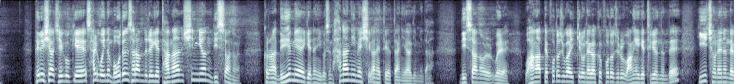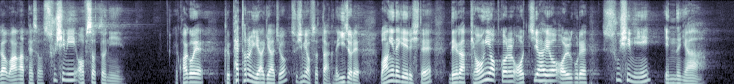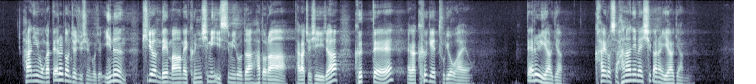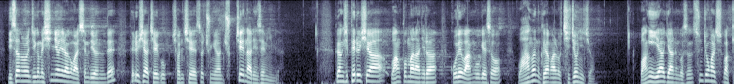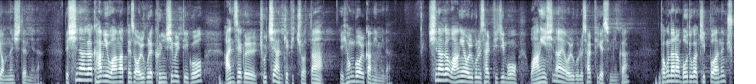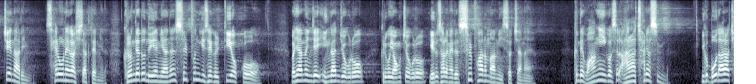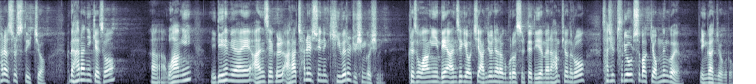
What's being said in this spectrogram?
페르시아 제국에 살고 있는 모든 사람들에게 당한 신년 니스아놀. 그러나 느헤미야에게는 이것은 하나님의 시간의 때였다는 이야기입니다. 니스아놀 외왕 앞에 포도주가 있기로 내가 그 포도주를 왕에게 드렸는데 이 전에는 내가 왕 앞에서 수심이 없었더니 과거에 그 패턴을 이야기하죠. 수심이 없었다. 근데 이절에 왕이 내게 이르시되 내가 병이 없거늘 어찌하여 얼굴에 수심이 있느냐. 하나님이 뭔가 때를 던져 주시는 거죠. 이는 필연 내 마음에 근심이 있음이로다 하더라. 다 같이 시작. 그때 내가 크게 두려워하여 때를 이야기합니다. 카이로스 하나님의 시간을 이야기합니다. 니사노는 지금의 신년이라고 말씀드렸는데 페르시아 제국 전체에서 중요한 축제 날인 셈입니다. 그 당시 페르시아 왕뿐만 아니라 고대 왕국에서 왕은 그야말로 지존이죠. 왕이 이야기하는 것은 순종할 수밖에 없는 시대입니다. 근데 신하가 감히 왕 앞에서 얼굴에 근심을 띠고 안색을 좋지 않게 비추었다. 형벌감입니다. 신하가 왕의 얼굴을 살피지 뭐 왕이 신하의 얼굴을 살피겠습니까? 더군다나 모두가 기뻐하는 축제 날입니다. 새로운 해가 시작됩니다. 그런데도 느헤미야는 슬픈 기색을 띄었고 왜냐하면 이제 인간적으로 그리고 영적으로 예루살렘에 대해서 슬퍼하는 마음이 있었잖아요. 근데 왕이 이것을 알아차렸습니다. 이거 못 알아차렸을 수도 있죠. 근데 하나님께서 아, 왕이 느헤미야의 안색을 알아차릴 수 있는 기회를 주신 것입니다. 그래서 왕이 내 안색이 어찌 안 좋냐라고 물었을 때 느헤미야는 한편으로 사실 두려울 수밖에 없는 거예요. 인간적으로.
